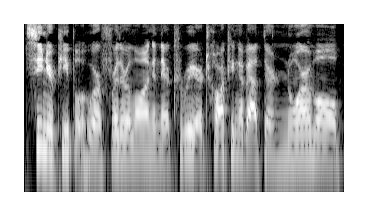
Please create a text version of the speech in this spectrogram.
senior people who are further along in their career talking about their normal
